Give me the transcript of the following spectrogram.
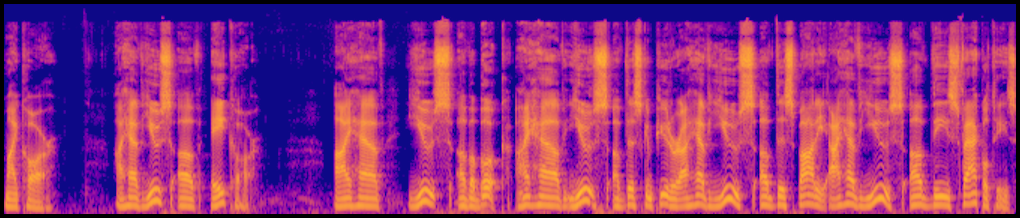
my car, I have use of a car, I have use of a book. I have use of this computer. I have use of this body. I have use of these faculties.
